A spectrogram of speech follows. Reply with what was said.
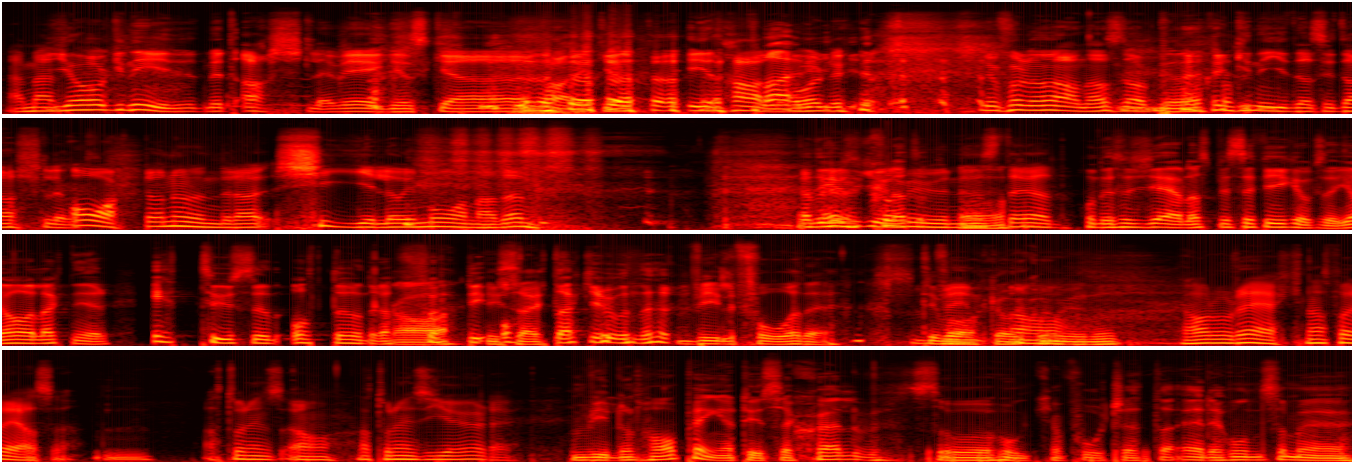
ja, men, Jag har gnidit mitt arsle vid Engelska parken i ett halvår nu. Nu får någon annan snart gnida sitt arsle. 1800 kilo i månaden. Jag det är kommunens Ja. stöd. Hon är så jävla specifik också. Jag har lagt ner 1848 Ja, kronor. Vill få det tillbaka Vem- av ja. kommunen. Jag har hon räknat på det alltså? Mm. Att hon ens, ja, att hon ens gör det. Vill hon ha pengar till sig själv så hon kan fortsätta? Är det hon som är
